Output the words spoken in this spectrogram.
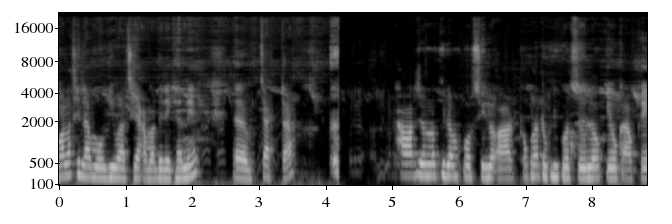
গলা ছিলা মুরগিও আছে আমাদের এখানে চারটা। খাওয়ার জন্য কিরম করছিল আর ঠোকরা টুকরি করছিল কেউ কাউকে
